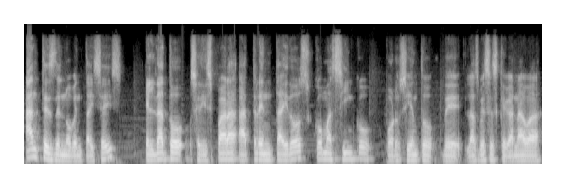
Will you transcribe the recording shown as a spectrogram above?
Antes del 96, el dato se dispara a 32,5% de las veces que ganaba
